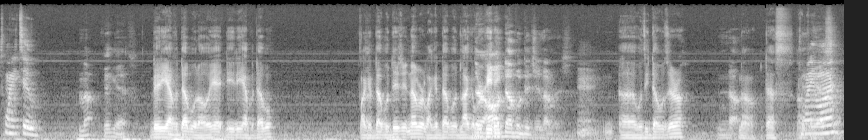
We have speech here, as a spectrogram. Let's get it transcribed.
Twenty-two. No, good guess. Did he have a double though? Yeah, did he have a double? Like a double digit number, like a double, like a They're all double digit numbers. Uh, was he double zero? No. No, that's uh, Twenty-one.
